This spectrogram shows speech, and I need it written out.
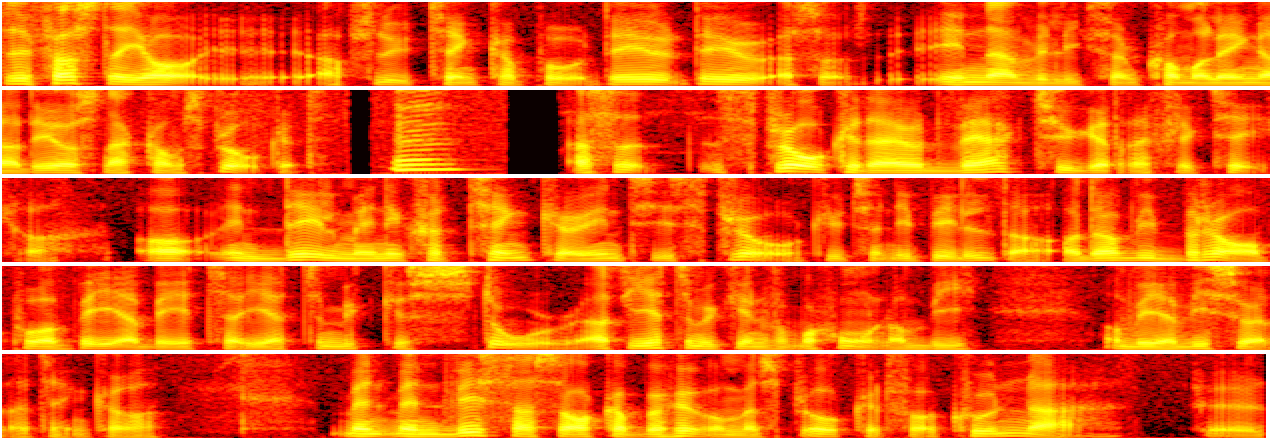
det första jag eh, absolut tänker på det är ju, det är ju alltså, innan vi liksom kommer längre, det är att snacka om språket. Mm. Alltså språket är ju ett verktyg att reflektera. Och en del människor tänker ju inte i språk utan i bilder och då är vi bra på att bearbeta jättemycket stor, alltså jättemycket information om vi, om vi är visuella tänkare. Men, men vissa saker behöver man språket för att kunna uh,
